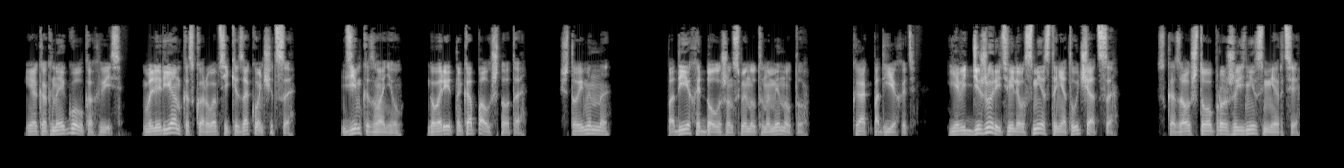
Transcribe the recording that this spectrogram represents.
«Я как на иголках весь. Валерьянка скоро в аптеке закончится. Димка звонил. Говорит, накопал что-то. Что именно? Подъехать должен с минуты на минуту. Как подъехать? Я ведь дежурить велел с места не отлучаться. Сказал, что вопрос жизни и смерти.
